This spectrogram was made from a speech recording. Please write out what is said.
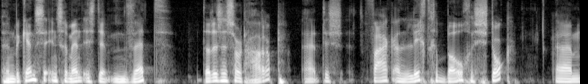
Hun bekendste instrument is de mvet. Dat is een soort harp. Uh, het is vaak een licht gebogen stok, ehm,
